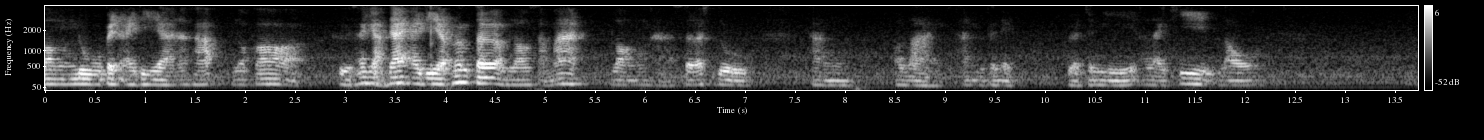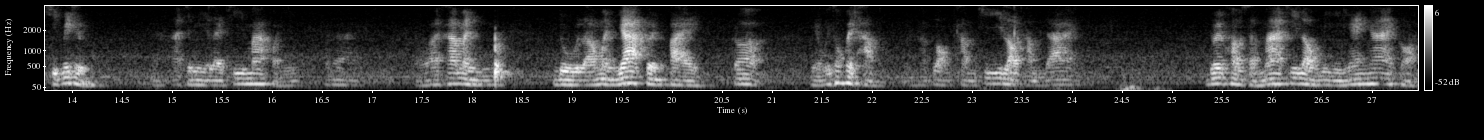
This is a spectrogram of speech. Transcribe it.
ลองดูเป็นไอเดียนะครับ แล้วก็คือถ้าอยากได้ไอเดียเพิ่มเติมเราสามารถลองหาเซิร์ชดูทาง ออนไลน์ทางอินเทอร์เน็ตเผื่อจะมีอะไรที่เราคิดไม่ถึงนะอาจจะมีอะไรที่มากกว่านี้ก็ได้ แต่ว่าถ้ามันดูแล้วมันยากเกินไป ก็ยังไม่ต้องไปทำนะครับลองทำที่เราทำได้ ด้วยความสามารถที่เรามีง่าย ๆ ก่อน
